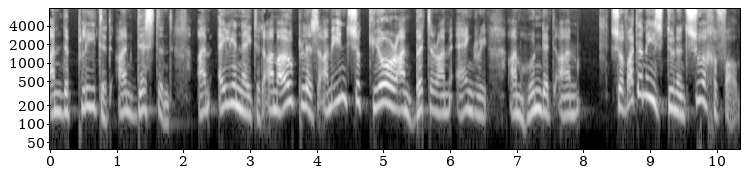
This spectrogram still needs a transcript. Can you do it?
I'm depleted, I'm distant, I'm alienated, I'm hopeless, I'm insecure, I'm bitter, I'm angry, I'm wounded, I'm So wat 'n mens doen in so 'n geval?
